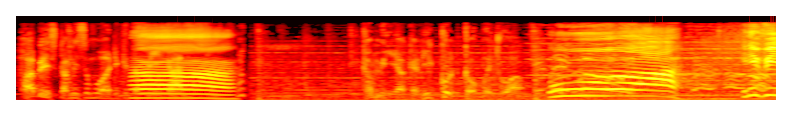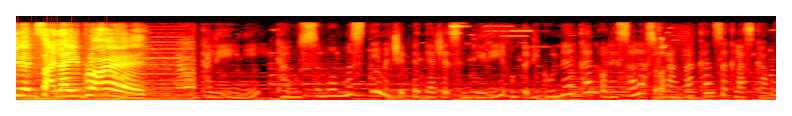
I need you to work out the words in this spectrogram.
habis kami semua diketepikan. Ah. Kami akan ikut kau berjuang. Wah. Ini villain side lain pula kan. Kali ini, kamu semua mesti mencipta gadget sendiri untuk digunakan oleh salah seorang rakan sekelas kamu.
